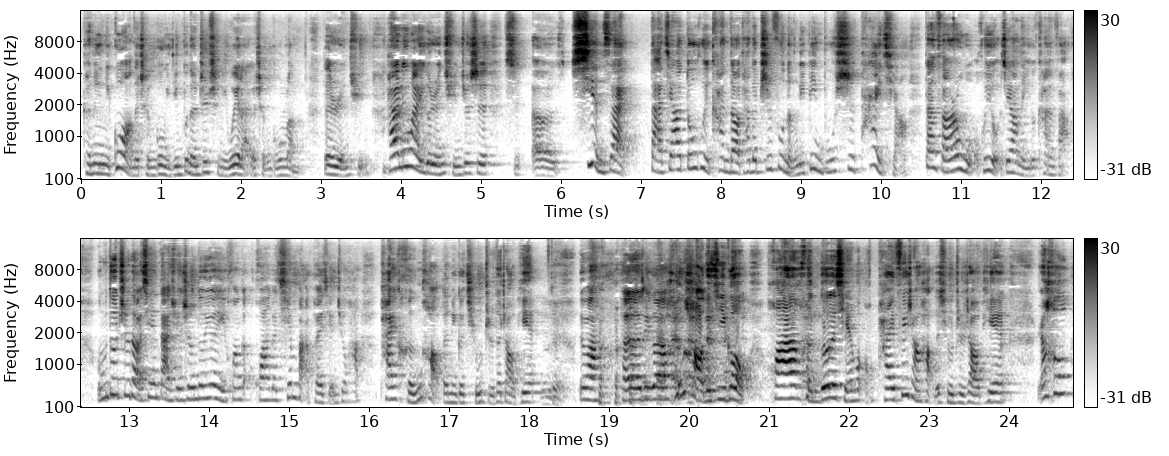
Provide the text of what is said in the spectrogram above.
可能你过往的成功已经不能支持你未来的成功了的人群。还有另外一个人群就是是呃现在。大家都会看到他的支付能力并不是太强，但反而我会有这样的一个看法。我们都知道，现在大学生都愿意花个花个千把块钱去花拍很好的那个求职的照片，对对吧？还有这个很好的机构，花很多的钱拍非常好的求职照片，然后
